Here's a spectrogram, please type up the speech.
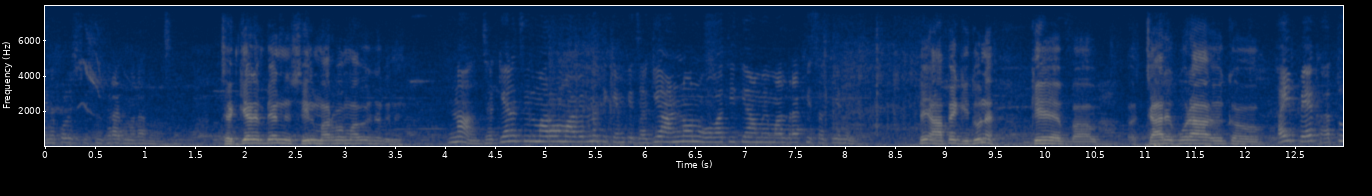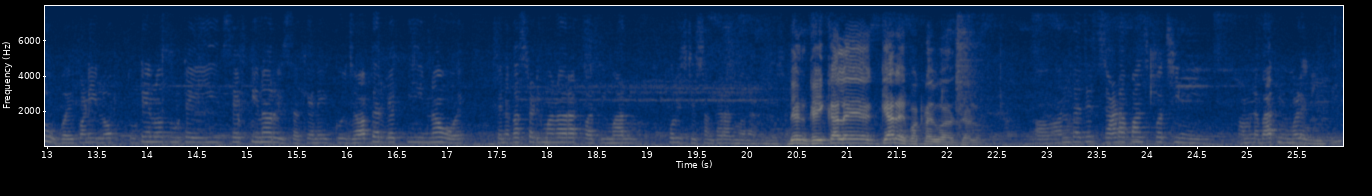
એને પોલીસ સ્ટેશન થરાદમાં લાગેલ છે. જગ્યાને બેન સીલ મારવામાં આવ્યો છે કે નહીં? ના જગ્યાને સીલ મારવામાં આવેલ નથી કેમ કે જગ્યા અનનોન હોવાથી ત્યાં અમે માલ રાખી શકીએ નહીં. બે આપે કીધું ને કે ચારે કોરા એક હાઈ પેક હતું ભાઈ પણ એ લોક તૂટે ન તૂટે એ સેફટી ન રહી શકે ને કોઈ જવાબદાર વ્યક્તિ ન હોય તેને કસ્ટડીમાં ન રાખવાથી માલ પોલીસ સ્ટેશન ફરિયાદમાં રાખેલો છે. બેન ગઈકાલે ક્યારે પકડાયું આ ચાલો અંદાજે સાડા પાંચ પછીની અમને બાતમી મળેલી હતી.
